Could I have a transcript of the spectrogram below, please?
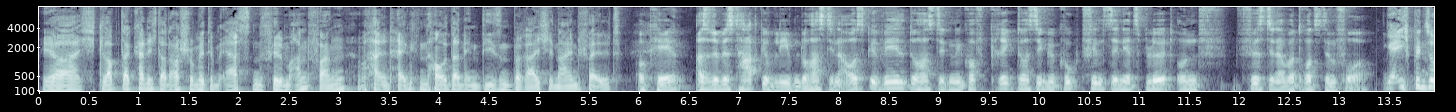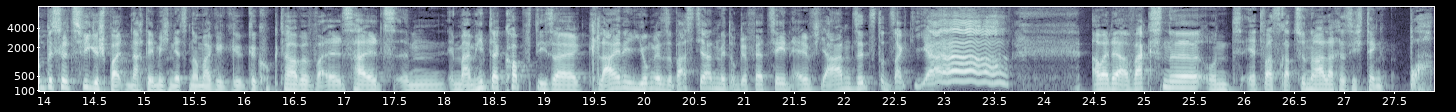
Ja, ich glaube, da kann ich dann auch schon mit dem ersten Film anfangen, weil der genau dann in diesen Bereich hineinfällt. Okay, also du bist hart geblieben. Du hast ihn ausgewählt, du hast ihn in den Kopf gekriegt, du hast ihn geguckt, findest ihn jetzt blöd und führst ihn aber trotzdem vor. Ja, ich bin so ein bisschen zwiegespalten, nachdem ich ihn jetzt nochmal ge geguckt habe, weil es halt ähm, in meinem Hinterkopf dieser kleine junge Sebastian mit ungefähr 10, 11 Jahren sitzt und sagt, ja! Aber der Erwachsene und etwas rationalere sich denkt, boah,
